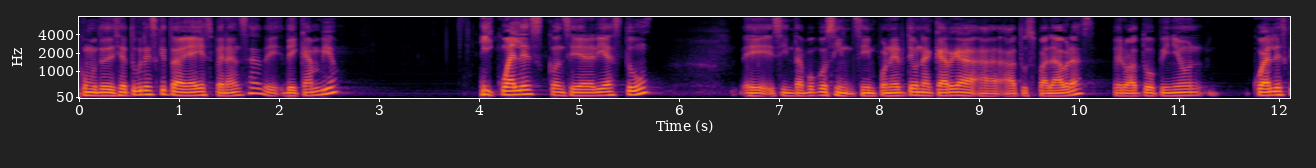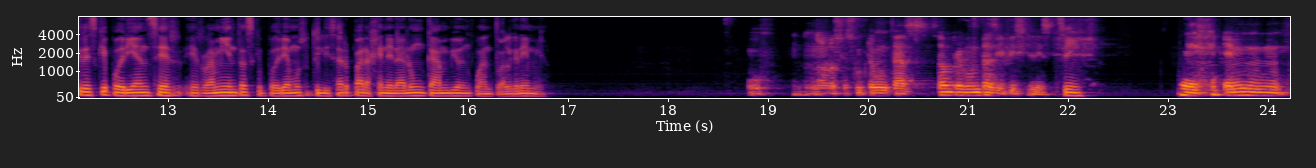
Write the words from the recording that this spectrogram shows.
como te decía, tú crees que todavía hay esperanza de, cambio? ¿Y cuáles considerarías tú, eh, sin tampoco sin, sin, ponerte una carga a, tus palabras, pero a tu opinión, cuáles crees que podrían ser herramientas que podríamos utilizar para generar un cambio en cuanto al gremio? No lo sé, son preguntas, son preguntas difíciles. Sí. Eh, en,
